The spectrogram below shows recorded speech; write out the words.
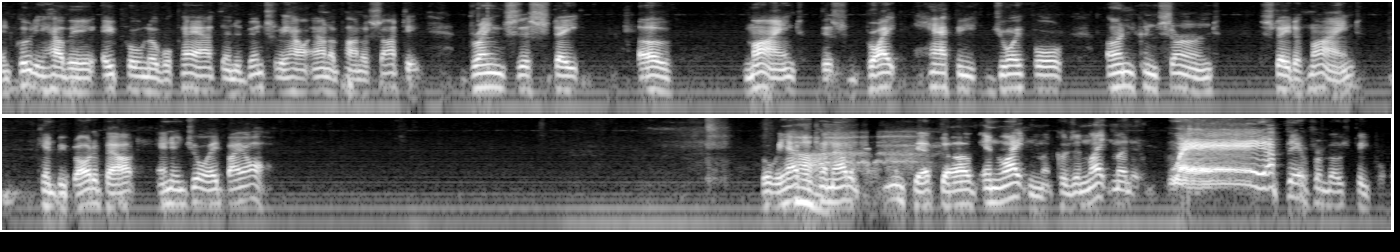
including how the April Noble Path and eventually how Anapanasati brings this state of mind, this bright, happy, joyful, unconcerned state of mind, can be brought about and enjoyed by all. But we have to come out of the concept of enlightenment because enlightenment is way up there for most people.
